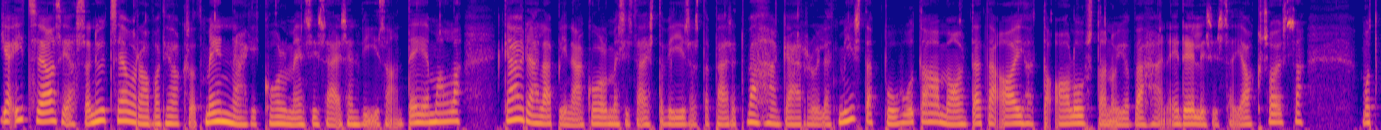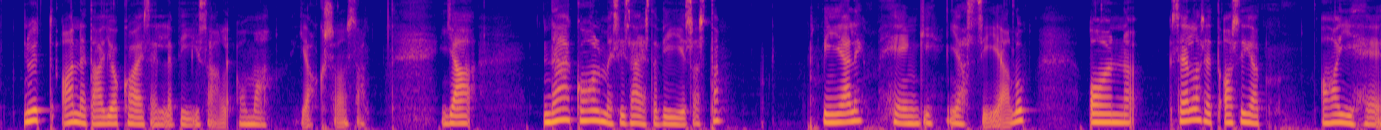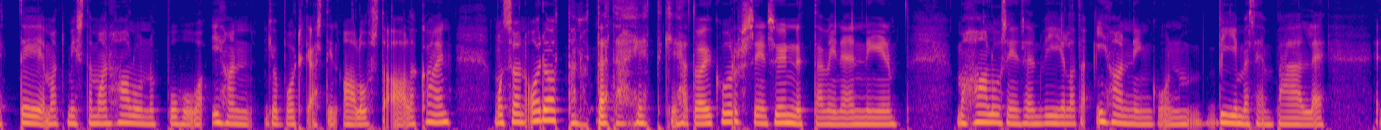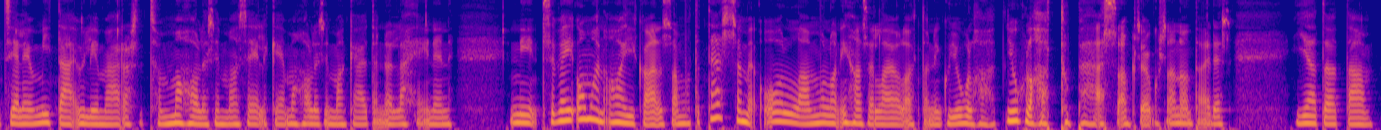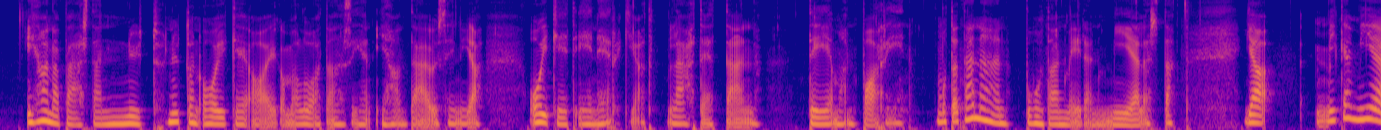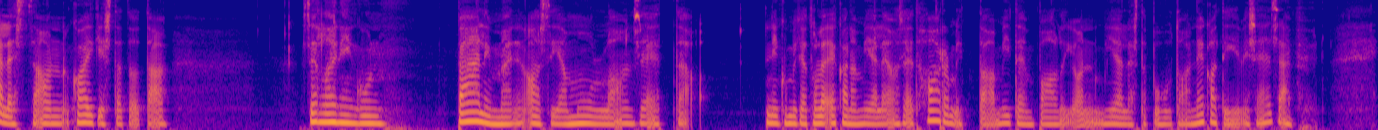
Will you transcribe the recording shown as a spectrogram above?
Ja itse asiassa nyt seuraavat jaksot mennäänkin kolmen sisäisen viisaan teemalla. Käydään läpi nämä kolme sisäistä viisasta, pääset vähän kärryille, että mistä puhutaan. Mä oon tätä aihetta alustanut jo vähän edellisissä jaksoissa, mutta nyt annetaan jokaiselle viisaalle oma jaksonsa. Ja nämä kolme sisäistä viisasta, mieli, henki ja sielu, on sellaiset asiat, aiheet, teemat, mistä mä oon halunnut puhua ihan jo podcastin alusta alkaen, mutta se on odottanut tätä hetkeä, toi kurssin synnyttäminen, niin mä halusin sen viilata ihan niin kuin viimeisen päälle, että siellä ei ole mitään ylimääräistä, että se on mahdollisimman selkeä, mahdollisimman käytännönläheinen, niin se vei oman aikansa, mutta tässä me ollaan. Mulla on ihan sellainen olo, että on niin kuin juhlahattu päässä, onko se joku sanonta edes. Ja tota, ihana päästä nyt. Nyt on oikea aika, mä luotan siihen ihan täysin ja oikeat energiat lähteä tämän teeman pariin. Mutta tänään puhutaan meidän mielestä. Ja mikä mielessä on kaikista tota, sellainen niin kuin päällimmäinen asia mulla on se, että niin kuin mikä tulee ekana mieleen on se, että harmittaa, miten paljon mielestä puhutaan negatiiviseen sävyyn.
